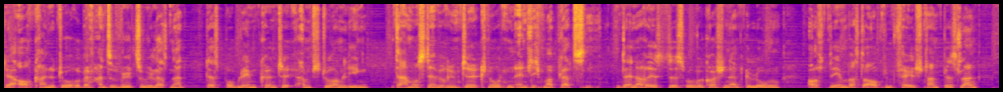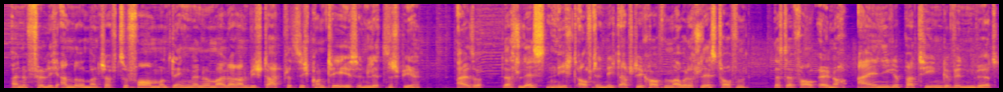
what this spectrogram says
der auch keine Tore, wenn man so will, zugelassen hat? Das Problem könnte am Sturm liegen. Da muss der berühmte Knoten endlich mal platzen. Dennoch ist es Uwe Koschinat gelungen, aus dem, was da auf dem Feld stand bislang, eine völlig andere Mannschaft zu formen. Und denken wir nur mal daran, wie stark plötzlich Conte ist in den letzten Spielen. Also, das lässt nicht auf den Nichtabstieg hoffen, aber das lässt hoffen, dass der VfL noch einige Partien gewinnen wird.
